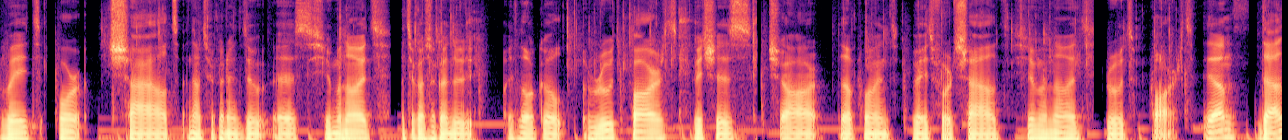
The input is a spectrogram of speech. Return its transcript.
wait for child. And what we're gonna do is humanoid. And we're also gonna do a local root part, which is char double point wait for child humanoid root part. Yeah. Then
